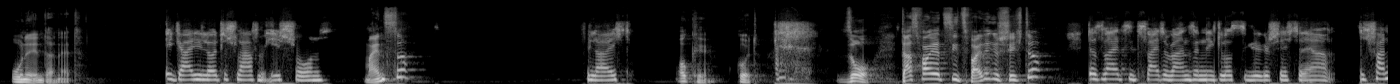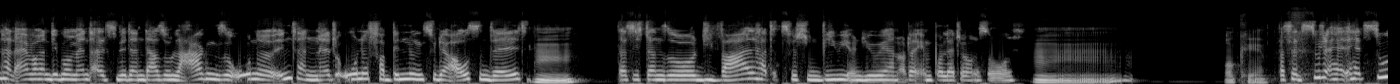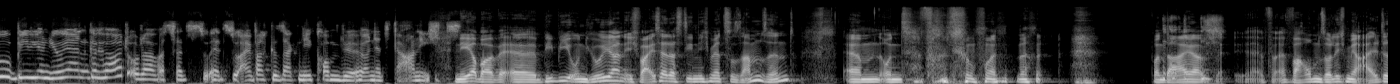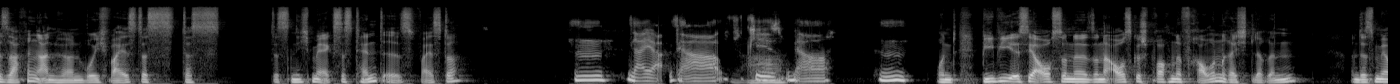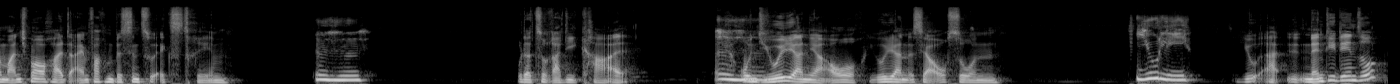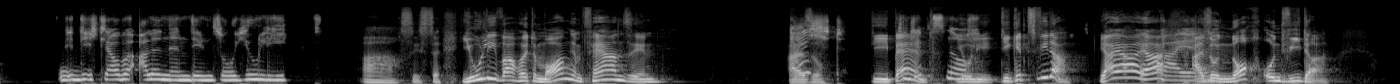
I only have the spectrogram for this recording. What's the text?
ohne Internet. Egal, die Leute schlafen eh schon. Meinst du? Vielleicht. Okay, gut. So, das war jetzt die zweite Geschichte. Das war jetzt die zweite wahnsinnig lustige Geschichte, ja. Ich fand halt einfach in dem Moment, als wir dann da so lagen, so ohne Internet, ohne Verbindung zu der Außenwelt, Hm. Dass ich dann so die Wahl hatte zwischen Bibi und Julian oder Impolette und so. Okay. Was hättest du Hättest du Bibi und Julian gehört oder was hättest du? Hättest du einfach gesagt, nee, komm, wir hören jetzt gar nichts? Nee, aber äh, Bibi und Julian, ich weiß ja, dass die nicht mehr zusammen sind. Ähm, und von, von, von daher, äh, warum soll ich mir alte Sachen anhören, wo ich weiß, dass das nicht mehr existent ist, weißt du? Naja, ja, okay, ja. Und Bibi ist ja auch so eine, so eine ausgesprochene Frauenrechtlerin. Und das ist mir manchmal auch halt einfach ein bisschen zu extrem. Oder zu radikal. Und Julian ja auch. Julian ist ja auch so ein. Juli. Ju, äh, nennt die den so? Ich glaube, alle nennen den so Juli. Ach, siehste. Juli war heute Morgen im Fernsehen. Also, Echt? die Band, gibt's noch? Juli, die gibt's wieder. Ja, ja, ja. Geil. Also noch und wieder.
